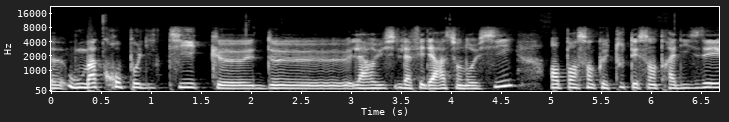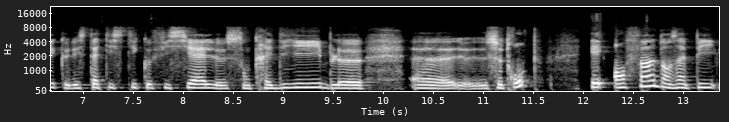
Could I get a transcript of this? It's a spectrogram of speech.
euh, ou macro-politique de la, Russie, la Fédération de Russie, en pensant que tout est centralisé, que les statistiques officielles sont crédibles, se trompent. Et enfin, dans un pays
